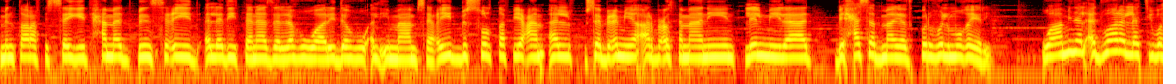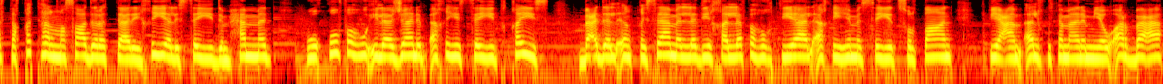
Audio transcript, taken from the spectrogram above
من طرف السيد حمد بن سعيد الذي تنازل له والده الإمام سعيد بالسلطة في عام 1784 للميلاد بحسب ما يذكره المغيري. ومن الأدوار التي وثقتها المصادر التاريخية للسيد محمد وقوفه إلى جانب أخيه السيد قيس بعد الانقسام الذي خلفه اغتيال أخيهما السيد سلطان في عام 1804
